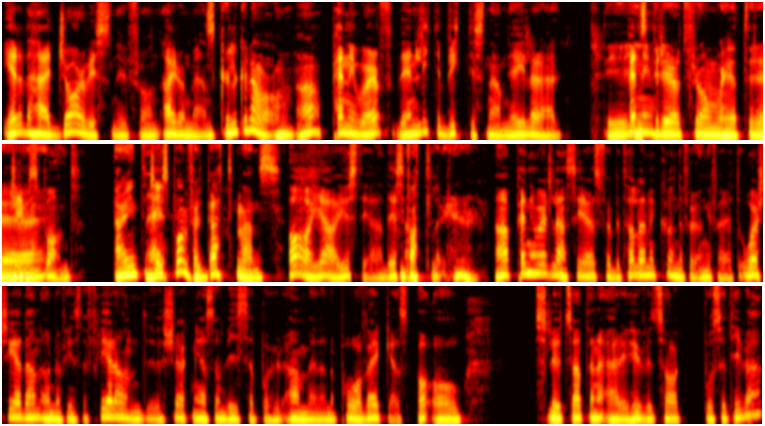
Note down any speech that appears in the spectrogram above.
Är det det här Jarvis nu från Iron Man? Skulle kunna vara. Ja, Pennyworth, det är en lite brittiskt namn, jag gillar det här. Det är Penny- inspirerat från, vad heter det? James Bond. Nej, inte. James Bond, för Batmans Ah, ja, just det. ja, det är sant. Butler. Ja, Pennyworth lanserades för betalande kunder för ungefär ett år sedan och nu finns det flera undersökningar som visar på hur användarna påverkas. Oh -oh. Slutsatserna är i huvudsak positiva.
